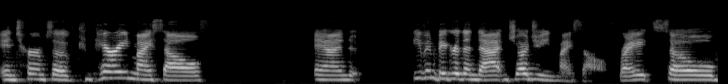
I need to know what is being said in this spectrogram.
in terms of comparing myself and even bigger than that, judging myself, right? So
